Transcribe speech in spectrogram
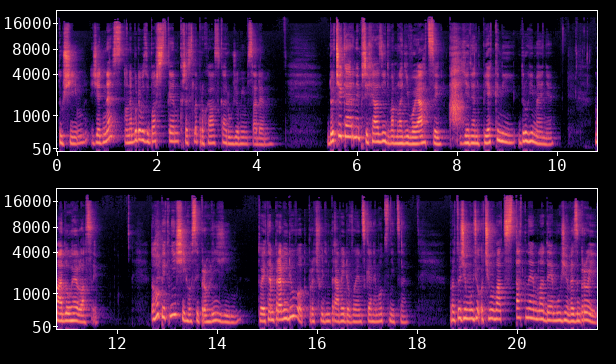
Tuším, že dnes to nebude v zubařském křesle procházka růžovým sadem. Do čekárny přichází dva mladí vojáci. Jeden pěkný, druhý méně. Má dlouhé vlasy. Toho pěknějšího si prohlížím. To je ten pravý důvod, proč chodím právě do vojenské nemocnice. Protože můžu očumovat statné mladé muže ve zbroji.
